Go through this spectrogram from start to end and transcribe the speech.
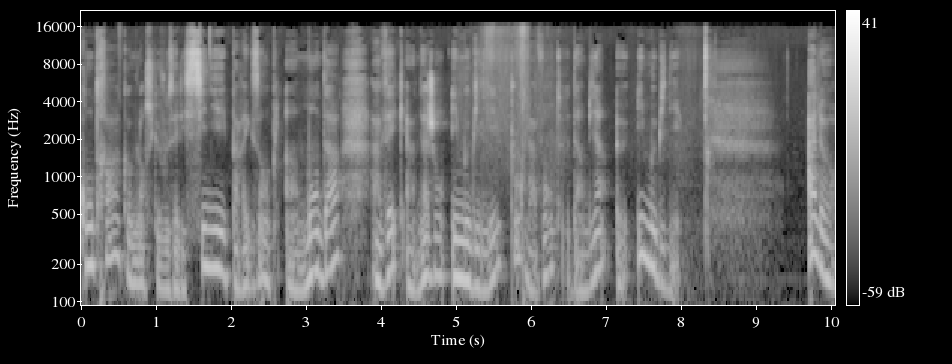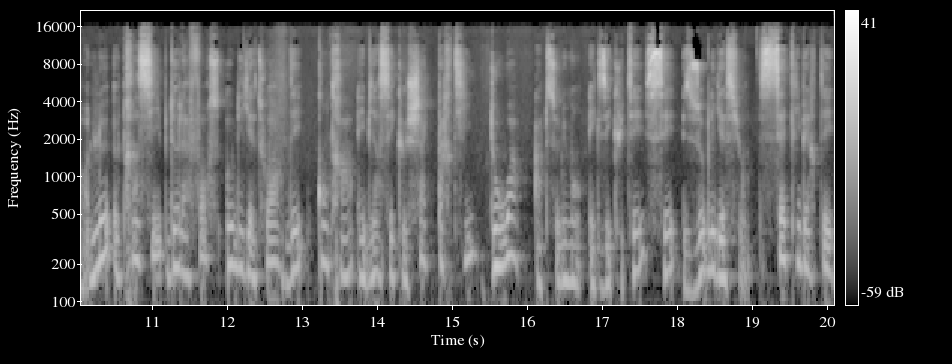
contrats, comme lorsque vous allez signer par exemple un mandat avec un agent immobilier pour la vente d'un bien euh, immobilier. Alors, le principe de la force obligatoire des contrats, eh bien, c'est que chaque partie doit absolument exécuter ses obligations. Cette liberté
